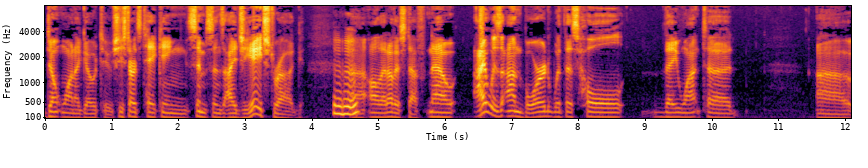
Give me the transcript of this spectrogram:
don't want to go to. She starts taking Simpson's IGH drug, uh, all that other stuff. Now, I was on board with this whole they want to, uh,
